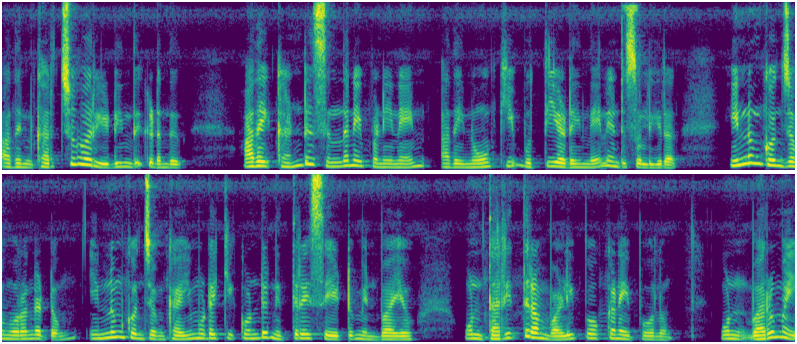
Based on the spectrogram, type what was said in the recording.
அதன் கற்சுவர் இடிந்து கிடந்தது. அதை கண்டு சிந்தனை பண்ணினேன் அதை நோக்கி புத்தியடைந்தேன் என்று சொல்கிறார். இன்னும் கொஞ்சம் உறங்கட்டும் இன்னும் கொஞ்சம் கைமுடக்கி கொண்டு நித்திரை செய்யட்டும் என்பாயோ? உன் தரித்திரம் வழிபோக்கனைப் போலும் உன் வறுமை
